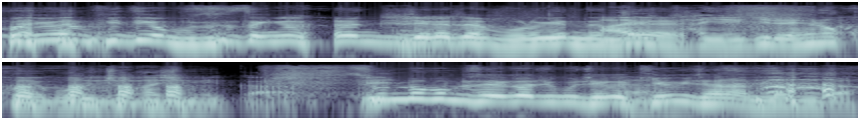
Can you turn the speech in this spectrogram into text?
정현 PD가 무슨 생각하는지 제가 잘 모르겠는데 아유, 다 얘기를 해놓고 왜 모른 척 하십니까? 술 먹으면서 해가지고 제가 기억이 잘 안 납니다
